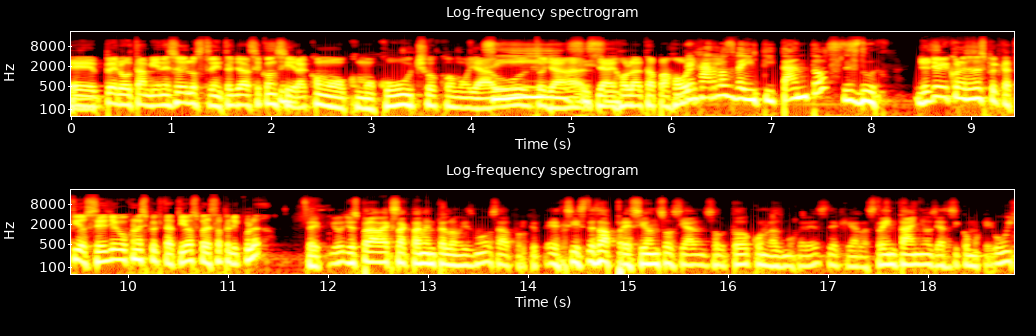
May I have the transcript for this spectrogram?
Eh, pero también eso de los 30 ya se considera como, como cucho, como ya adulto, ya, sí, ya dejó la etapa joven. Dejar los veintitantos es duro. Yo llegué con esas expectativas. ¿Usted llegó con expectativas para esta película? Sí, yo, yo esperaba exactamente lo mismo, o sea, porque existe esa presión social, sobre todo con las mujeres, de que a los 30 años ya es así como que, uy,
